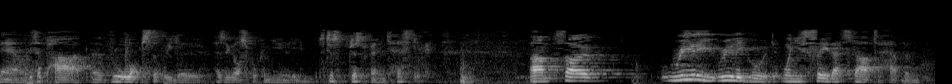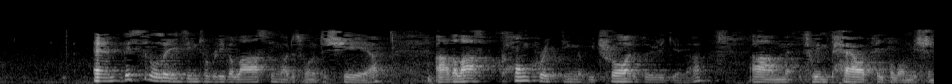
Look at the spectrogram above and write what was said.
now is a part of lots that we do as a gospel community. It's just, just fantastic. Um, so, really, really good when you see that start to happen. And this sort of leads into really the last thing I just wanted to share. Uh, the last concrete thing that we try to do together um, to empower people on mission.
